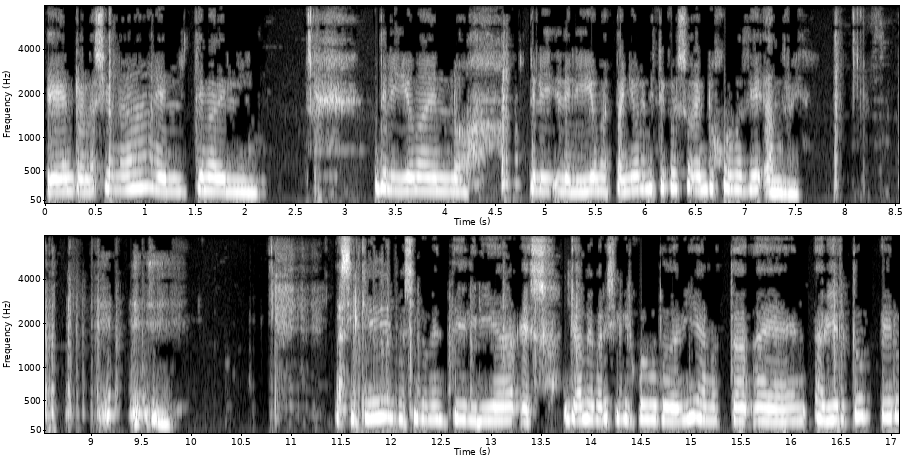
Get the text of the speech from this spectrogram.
en relación a el tema del, del idioma en los del idioma español en este caso en los juegos de Android. Así que básicamente diría eso. Ya me parece que el juego todavía no está eh, abierto, pero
